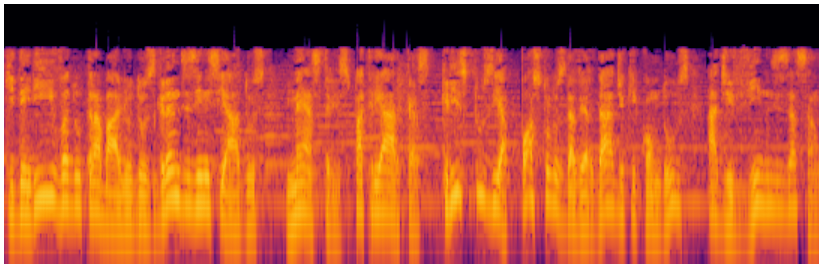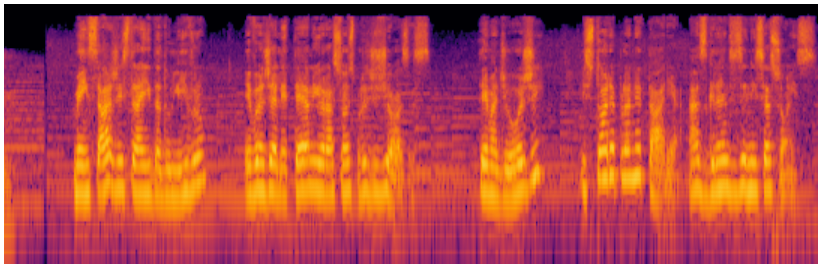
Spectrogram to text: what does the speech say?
que deriva do trabalho dos grandes iniciados mestres, patriarcas, cristos e apóstolos da verdade que conduz à divinização. Mensagem extraída do livro Evangelho Eterno e Orações Prodigiosas. Tema de hoje: História Planetária As Grandes Iniciações.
